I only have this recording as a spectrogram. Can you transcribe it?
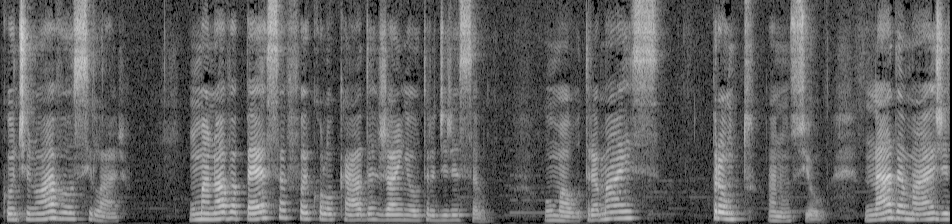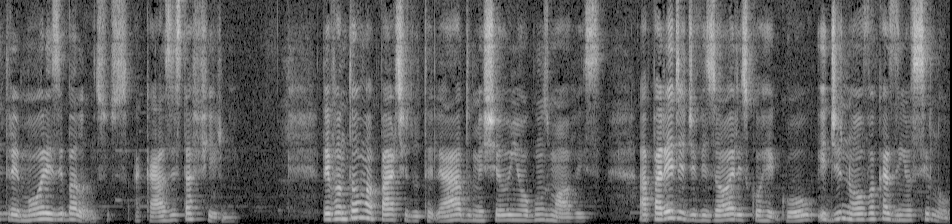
Continuava a oscilar. Uma nova peça foi colocada já em outra direção. Uma outra mais. Pronto, anunciou. Nada mais de tremores e balanços. A casa está firme. Levantou uma parte do telhado, mexeu em alguns móveis. A parede divisória escorregou e de novo a casinha oscilou.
